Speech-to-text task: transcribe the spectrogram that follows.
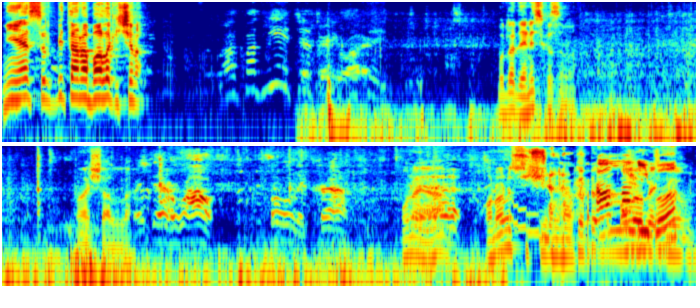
Niye? Sırf bir tane balık için... Bu da deniz kızı mı? Maşallah. O ne ya? Ananı sikeyim. bu Köpek Allah balığı İbo. bekliyormuş.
